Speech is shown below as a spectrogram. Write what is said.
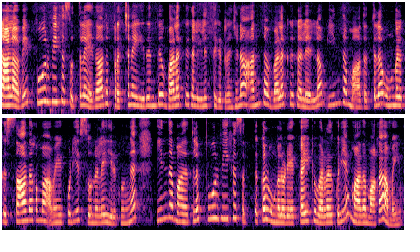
நாளாகவே பூர்வீக சொத்தில் ஏதாவது பிரச்சனை இருந்து வழக்குகள் இழுத்துக்கிட்டு இருந்துச்சுன்னா அந்த வழக்குகள் எல்லாம் இந்த மாதத்தில் உங்களுக்கு சாதகமாக அமையக்கூடிய சூழ்நிலை இருக்குங்க. இந்த மாதத்தில் பூர்வீக சொத்துக்கள் உங்களுடைய கைக்கு வர்றதுக்குரிய மாதமாக அமையும்.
